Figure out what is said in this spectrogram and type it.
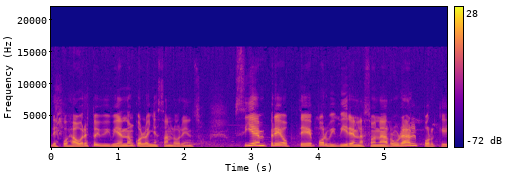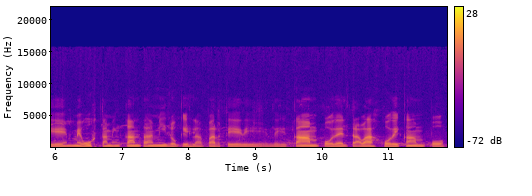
Después ahora estoy viviendo en Colonia San Lorenzo. Siempre opté por vivir en la zona rural porque me gusta, me encanta a mí lo que es la parte del campo, del trabajo de campo,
